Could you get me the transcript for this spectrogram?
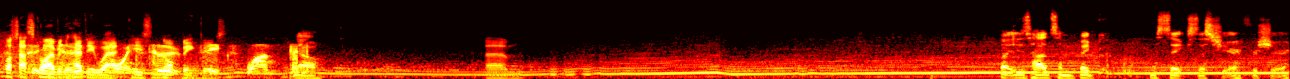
Bottas driving heavy wet, he's not been good. 32.61. No. Um, But he's had some big mistakes this year for sure.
